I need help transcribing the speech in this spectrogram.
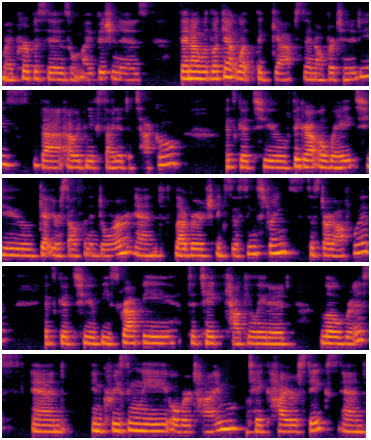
my purpose is, what my vision is, then I would look at what the gaps and opportunities that I would be excited to tackle. It's good to figure out a way to get yourself in the door and leverage existing strengths to start off with. It's good to be scrappy, to take calculated low risks, and increasingly over time take higher stakes and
